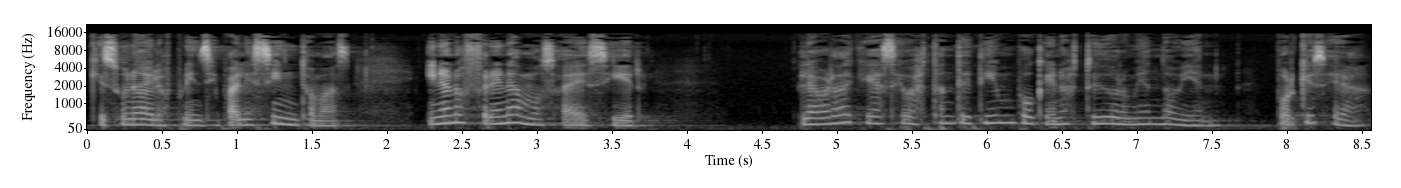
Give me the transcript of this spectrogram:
que es uno de los principales síntomas, y no nos frenamos a decir, la verdad que hace bastante tiempo que no estoy durmiendo bien, ¿por qué será?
